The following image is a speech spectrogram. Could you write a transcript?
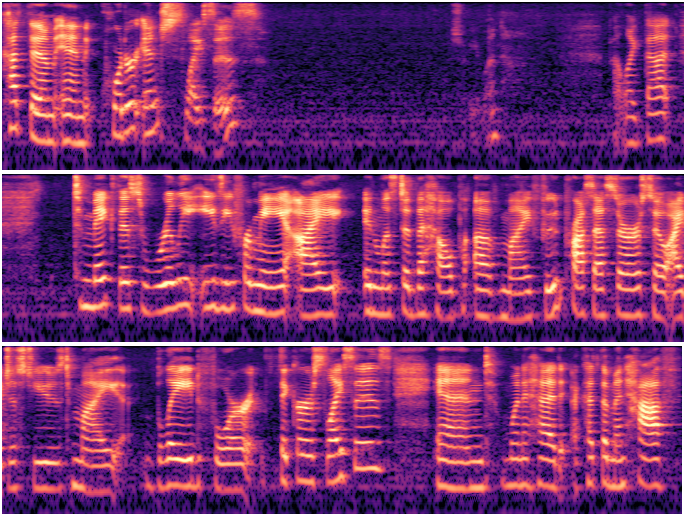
cut them in quarter inch slices. Show you one. About like that. To make this really easy for me, I enlisted the help of my food processor. So I just used my blade for thicker slices and went ahead, I cut them in half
